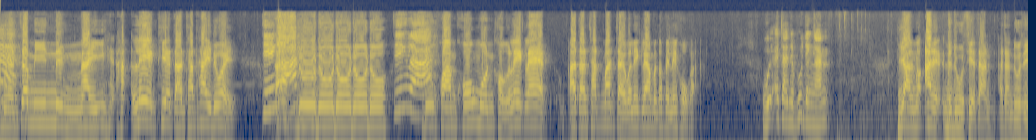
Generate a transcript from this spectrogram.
เหมือนจะมีหนึ่งในเลขที่อาจารย์ชัดให้ด้วย จริงเหรอะอดูดูดูดูดูจริงเหรอ ดูความโค้งมนของเลขแรก อาจารย์ชัดมั่นใจว่าเลขแรกมันต้องเป็นเลขหกอะอุ้ยอาจารย์อย่าพูดอย่างนั้น อย่างน้อยอะเดี๋ยวดูสิอาจารย์ อาจารย์ดูสิ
